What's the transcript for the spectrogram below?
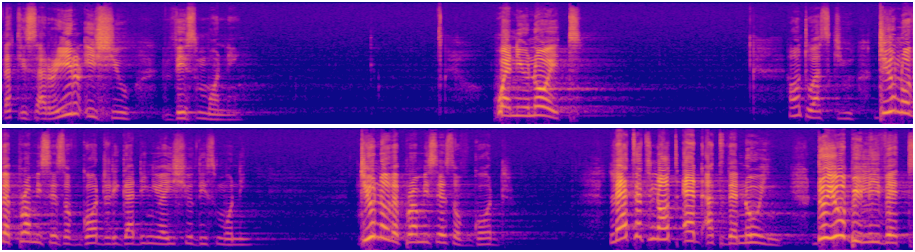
that is a real issue this morning. When you know it, I want to ask you do you know the promises of God regarding your issue this morning? Do you know the promises of God? Let it not end at the knowing. Do you believe it?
